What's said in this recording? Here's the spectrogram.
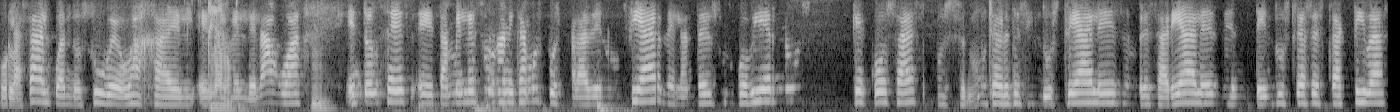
por la sal cuando sube o baja el, nivel del agua. Mm. Entonces, también les organizamos pues para denunciar delante de sus gobiernos qué cosas, pues muchas veces industriales, empresariales, de, industrias extractivas,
